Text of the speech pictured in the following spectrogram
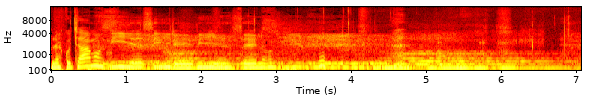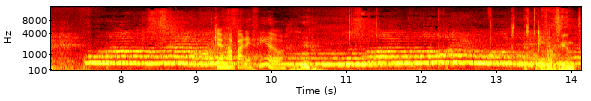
Lo escuchábamos Dies Irae, Dies Elohim. ¿Qué os ha parecido? Estupefaciente.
